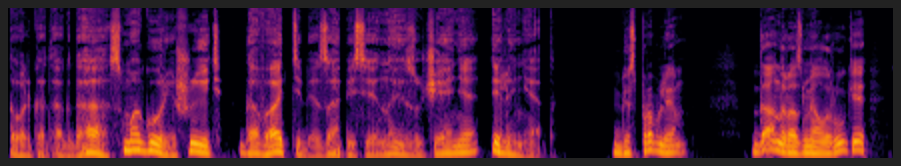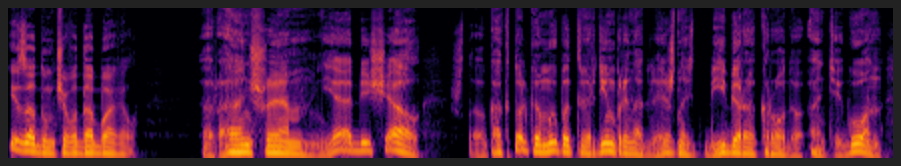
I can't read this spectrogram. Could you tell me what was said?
Только тогда смогу решить, давать тебе записи на изучение или нет. Без проблем. Дан размял руки и задумчиво добавил. Раньше я обещал, что как только мы подтвердим принадлежность Бибера к роду Антигон —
